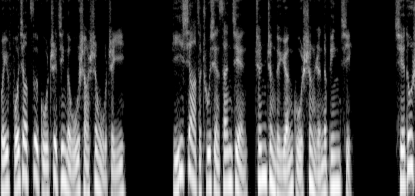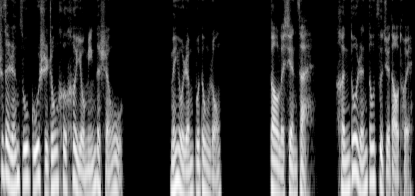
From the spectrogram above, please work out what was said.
为佛教自古至今的无上圣物之一，一下子出现三件真正的远古圣人的兵器，且都是在人族古史中赫赫有名的神物，没有人不动容。到了现在，很多人都自觉倒退，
